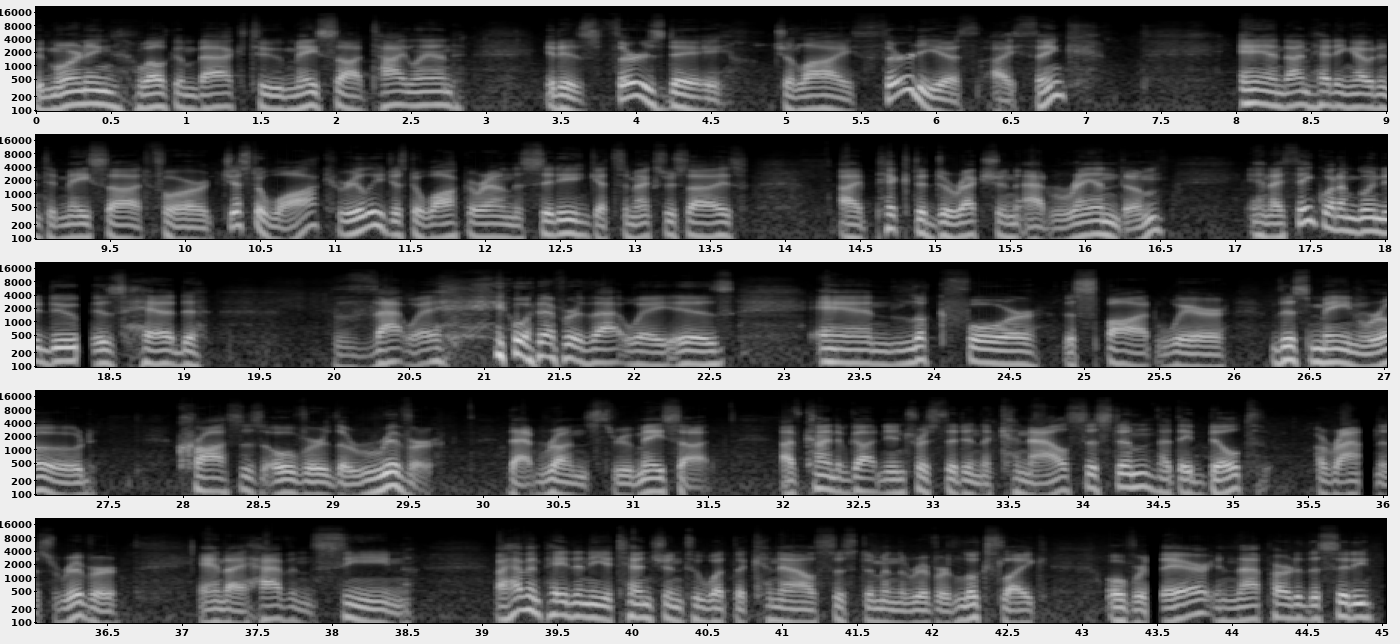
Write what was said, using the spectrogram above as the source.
Good morning. Welcome back to Mae Sot, Thailand. It is Thursday, July 30th, I think. And I'm heading out into Mae Sot for just a walk, really, just a walk around the city, get some exercise. I picked a direction at random, and I think what I'm going to do is head that way, whatever that way is, and look for the spot where this main road crosses over the river that runs through Mae Sot. I've kind of gotten interested in the canal system that they built around this river, and I haven't seen, I haven't paid any attention to what the canal system and the river looks like over there in that part of the city.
